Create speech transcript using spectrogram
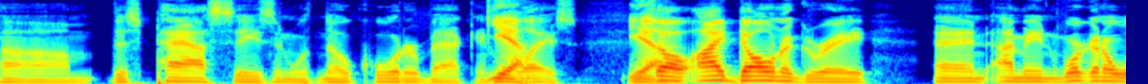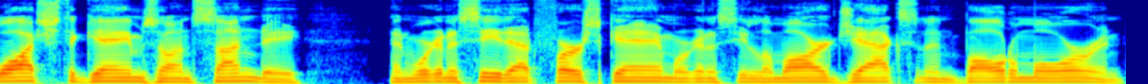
um, this past season with no quarterback in Yeah. place. Yeah. So I don't agree. And I mean, we're going to watch the games on Sunday, and we're going to see that first game. We're going to see Lamar Jackson in Baltimore and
